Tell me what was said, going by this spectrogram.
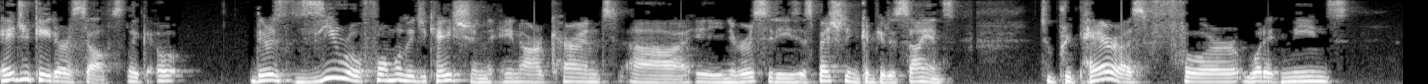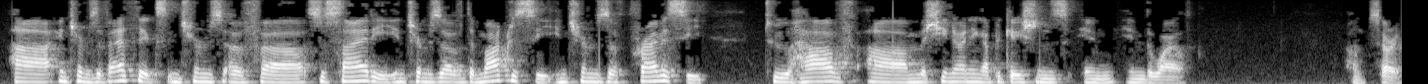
educate ourselves. Like, oh, there's zero formal education in our current uh, universities, especially in computer science, to prepare us for what it means uh, in terms of ethics, in terms of uh, society, in terms of democracy, in terms of privacy, to have uh, machine learning applications in, in the wild. I'm sorry.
